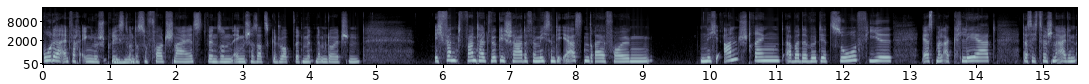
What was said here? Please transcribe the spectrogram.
oder einfach Englisch sprichst mhm. und das sofort schnallst, wenn so ein englischer Satz gedroppt wird mitten im Deutschen. Ich fand, fand halt wirklich schade, für mich sind die ersten drei Folgen nicht anstrengend, aber da wird jetzt so viel erstmal erklärt, dass ich zwischen all den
